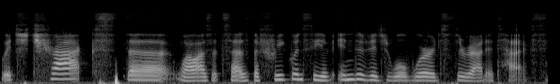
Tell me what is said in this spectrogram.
which tracks the, well, as it says, the frequency of individual words throughout a text.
